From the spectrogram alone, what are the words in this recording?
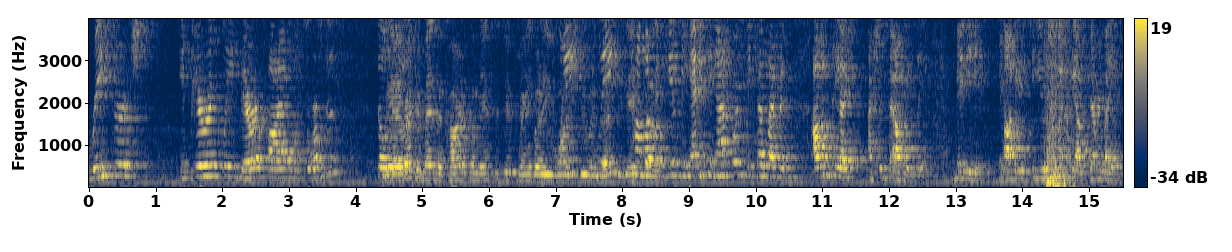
researched, empirically verifiable sources so May I recommend the Carnicom Institute to anybody who wants Please, to please investigate come up and give me anything afterwards, because I've been, obviously, I, I shouldn't say obviously, maybe it's obvious to you, it might not be obvious to everybody.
